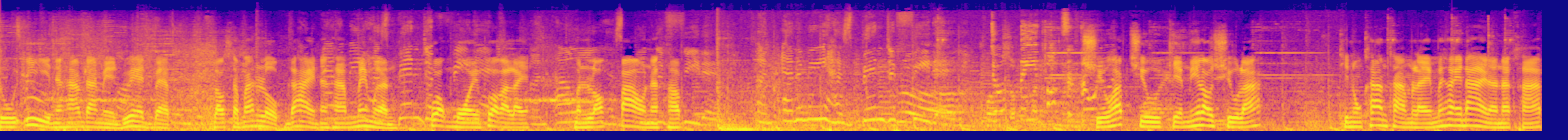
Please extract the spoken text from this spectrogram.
ลูอี้นะครับ ดาเมจเวทแบบเราสามารถหลบได้นะครับ ไม่เหมือนพวกมวยพวกอะไรมันล็อกเป้านะครับ An enemy has been defeated. โจมตีป้อมศัตรูชิลครับชิลเกมนี้เราชิลละ ทีนงข้ามทำอะไรไม่ค่อยได้แล้วนะครับ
